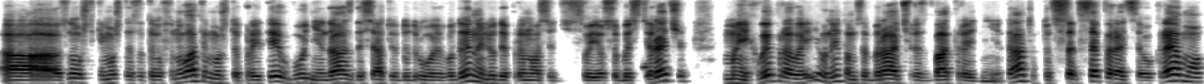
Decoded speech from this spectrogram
а, знову ж таки можете зателефонувати, можете прийти в будні да, з 10 до 2 години. Люди приносять свої особисті речі. Ми їх виправили, і вони там забирають через 2-3 дні. Та тобто, все все береться окремо.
